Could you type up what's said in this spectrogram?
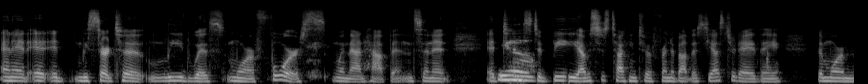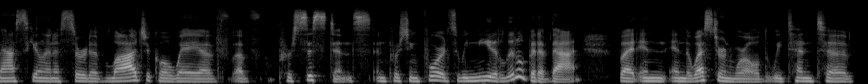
And it, it it we start to lead with more force when that happens. And it it tends to be, I was just talking to a friend about this yesterday, the the more masculine, assertive, logical way of of persistence and pushing forward. So we need a little bit of that. But in in the Western world, we tend to,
